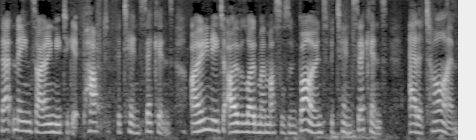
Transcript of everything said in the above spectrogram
That means I only need to get puffed for 10 seconds. I only need to overload my muscles and bones for 10 seconds at a time.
